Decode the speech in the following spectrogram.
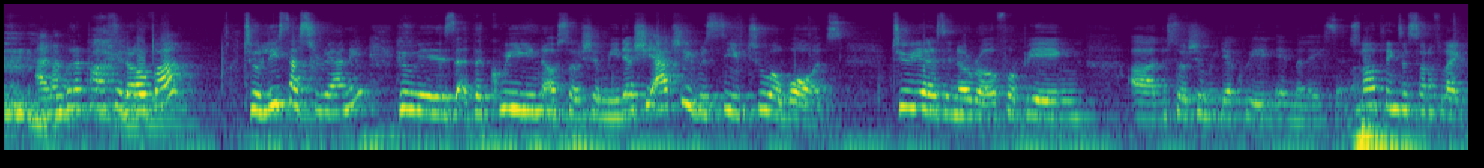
and I'm going to pass it over to Lisa Surihani, who is the queen of social media. She actually received two awards, two years in a row for being uh, the social media queen in Malaysia. A lot of things are sort of like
